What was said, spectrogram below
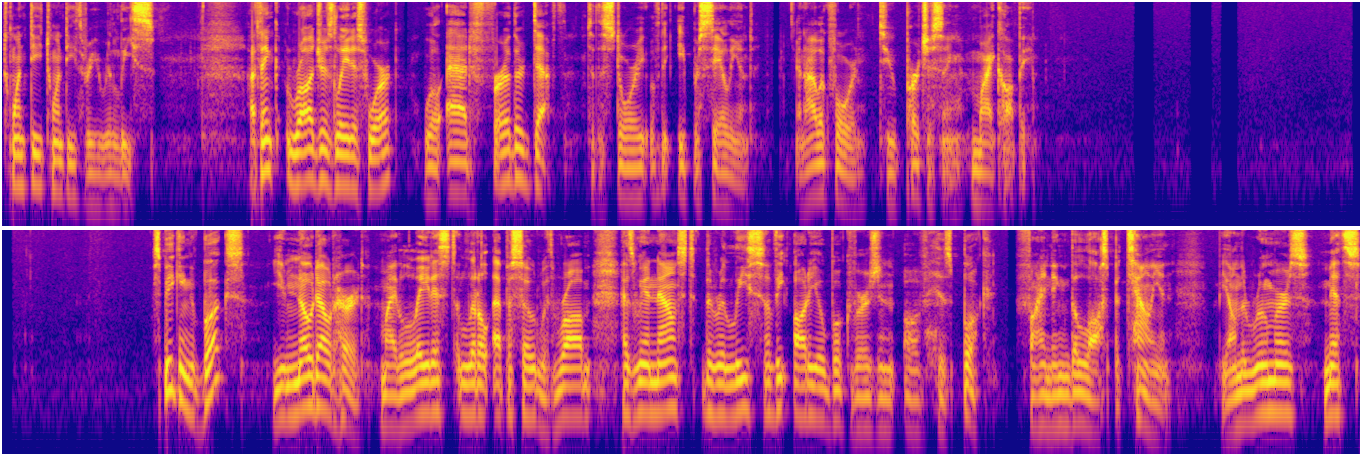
2023 release. I think Roger's latest work will add further depth to the story of the Ypres salient, and I look forward to purchasing my copy. Speaking of books, you no doubt heard my latest little episode with Rob as we announced the release of the audiobook version of his book, Finding the Lost Battalion Beyond the Rumors, Myths,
